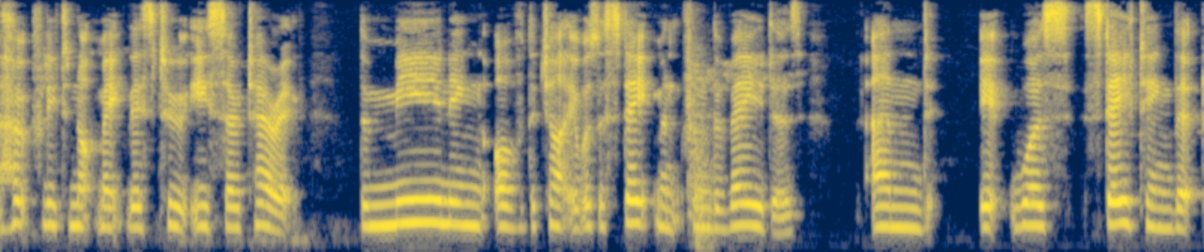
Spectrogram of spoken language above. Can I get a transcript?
hopefully to not make this too esoteric the meaning of the chant it was a statement from the vedas and it was stating that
